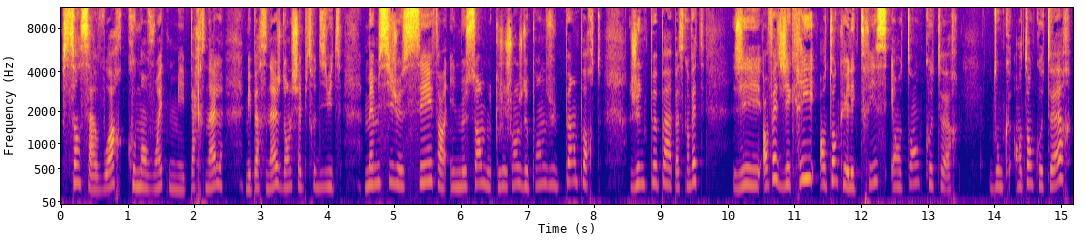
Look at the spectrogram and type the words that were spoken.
sans savoir comment vont être mes personnages, mes personnages dans le chapitre 18. Même si je sais, enfin il me semble que je change de point de vue, peu importe, je ne peux pas parce qu'en fait j'ai, en fait j'écris en tant qu'électrice et en tant qu'auteur. Donc en tant qu'auteur,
